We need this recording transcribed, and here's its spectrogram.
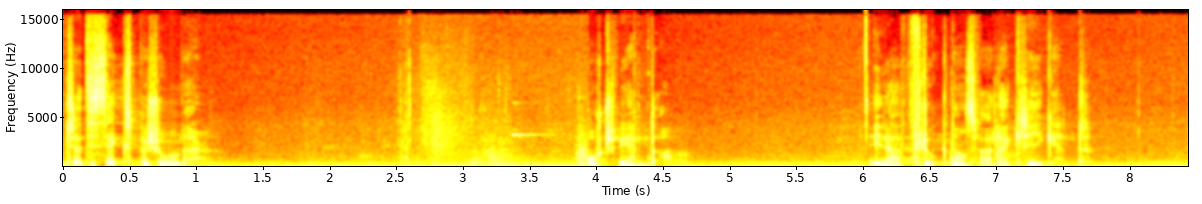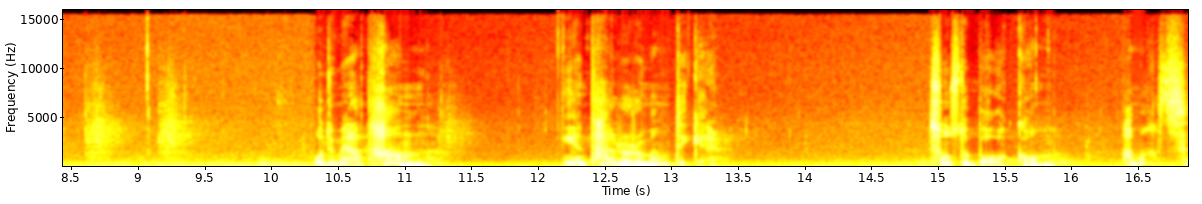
36 personer. Bortsvepta i det här fruktansvärda kriget. Och du menar att han är en terrorromantiker som står bakom Hamas?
